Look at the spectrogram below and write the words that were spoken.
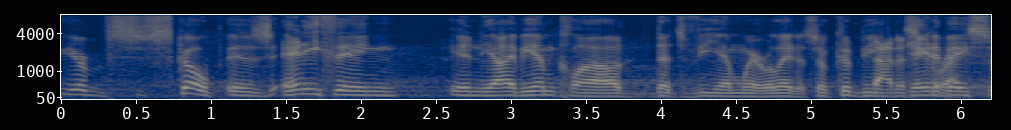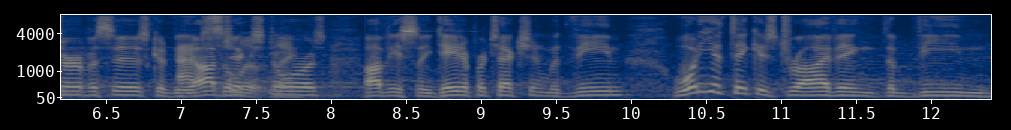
your scope is anything in the IBM cloud that's VMware related. So it could be database correct. services, could be Absolutely. object stores, obviously data protection with Veeam. What do you think is driving the Veeam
